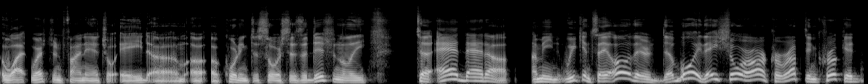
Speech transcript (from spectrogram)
Western financial aid, um, uh, according to sources. Additionally, to add that up, I mean, we can say, oh, they're boy, they sure are corrupt and crooked.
